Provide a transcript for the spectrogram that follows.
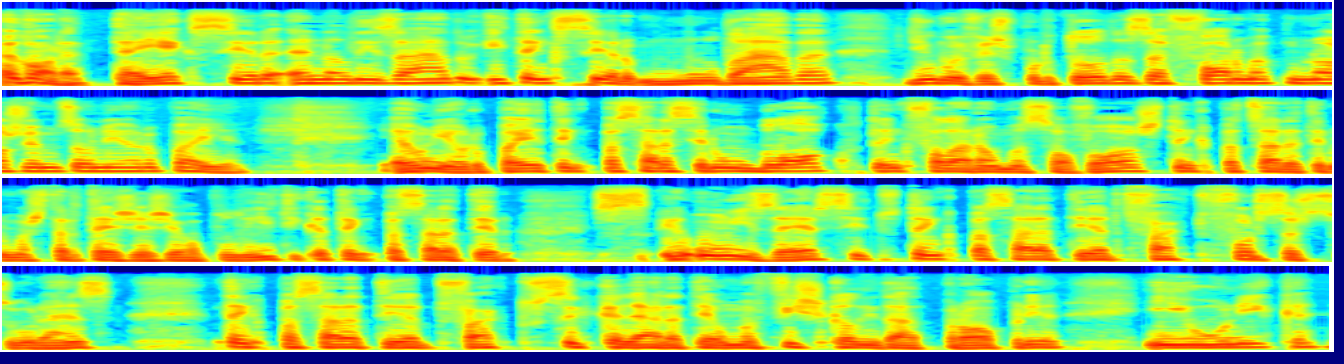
Agora, tem é que ser analisado e tem que ser mudada de uma vez por todas a forma como nós vemos a União Europeia. A União Europeia tem que passar a ser um bloco, tem que falar a uma só voz, tem que passar a ter uma estratégia geopolítica, tem que passar a ter um exército, tem que passar a ter, de facto, forças de segurança, tem que passar a ter, de facto, se calhar até uma fiscalidade própria e única.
